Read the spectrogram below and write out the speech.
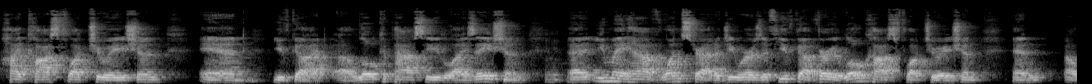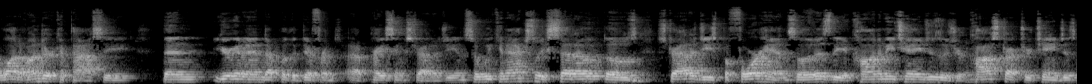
high cost fluctuation and you've got uh, low capacity utilization, uh, you may have one strategy, whereas if you've got very low cost fluctuation and a lot of undercapacity, then you're going to end up with a different uh, pricing strategy. And so we can actually set out those strategies beforehand so that as the economy changes, as your cost structure changes,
